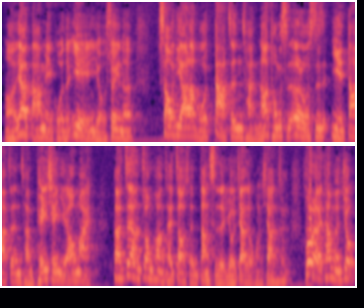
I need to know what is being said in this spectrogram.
啊，要打美国的页岩油，所以呢。沙地阿拉伯大增产，然后同时俄罗斯也大增产，赔钱也要卖，那这样状况才造成当时的油价的往下走。后来他们就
